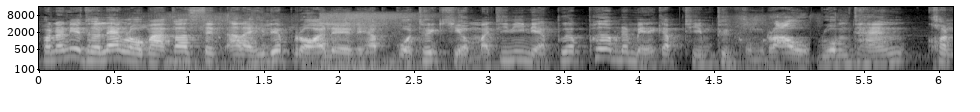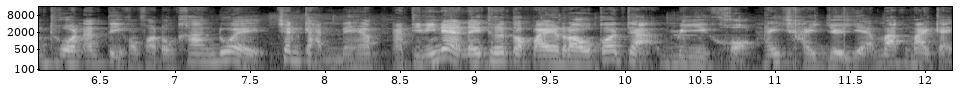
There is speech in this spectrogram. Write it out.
เพราะนั้นเนี่ยเธอแรกเรามาก็เซตอะไรให้เรียบร้อยเลยนะครับกดเธอเขียวมาที่นี่เนี่ยเพื่อเพิ่มดาเมจให้กับทีมถึกของเรา รวมทั้งคอนโทรลอันติของฝั่งตรงข้างด้วย เช่นกันนะครับอะทีนี้เนี่ยในเทิร์นต่อไปเราก็จะมีของให้ใช้เยอะแยะมากมายไก่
